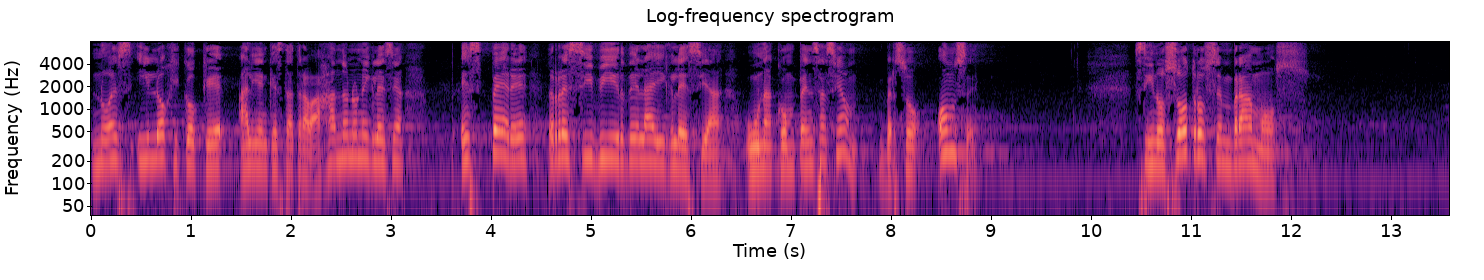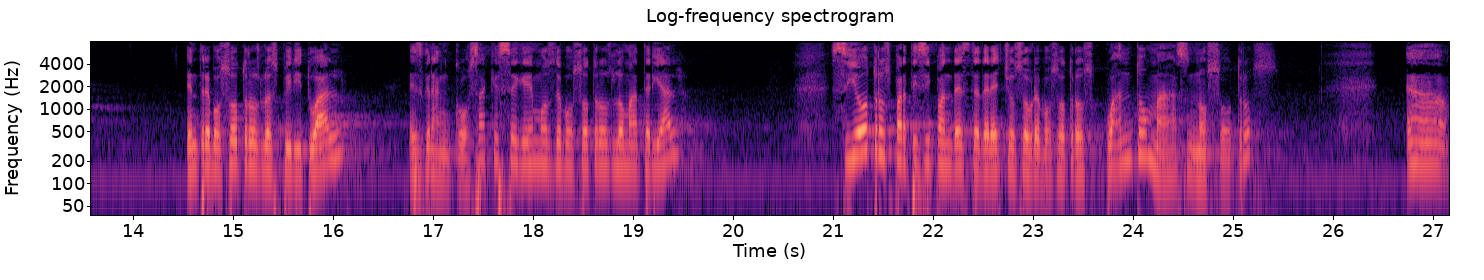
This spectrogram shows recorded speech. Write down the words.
no es ilógico que alguien que está trabajando en una iglesia espere recibir de la iglesia una compensación. Verso 11. Si nosotros sembramos entre vosotros lo espiritual, ¿es gran cosa que seguimos de vosotros lo material? Si otros participan de este derecho sobre vosotros, ¿cuánto más nosotros? Ah,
